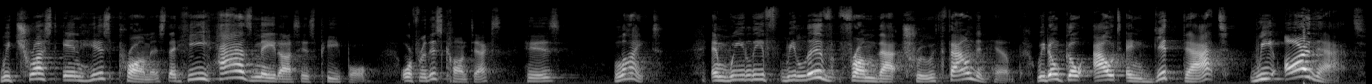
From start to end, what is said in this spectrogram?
We trust in his promise that he has made us his people, or for this context, his light. And we live, we live from that truth found in him. We don't go out and get that, we are that.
